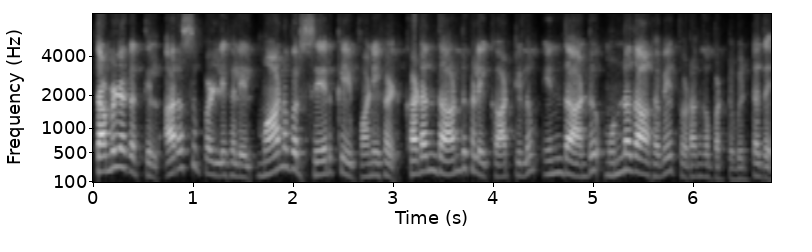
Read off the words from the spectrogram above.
தமிழகத்தில் அரசு பள்ளிகளில் மாணவர் சேர்க்கை பணிகள் கடந்த ஆண்டுகளை காட்டிலும் இந்த ஆண்டு முன்னதாகவே தொடங்கப்பட்டுவிட்டது.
